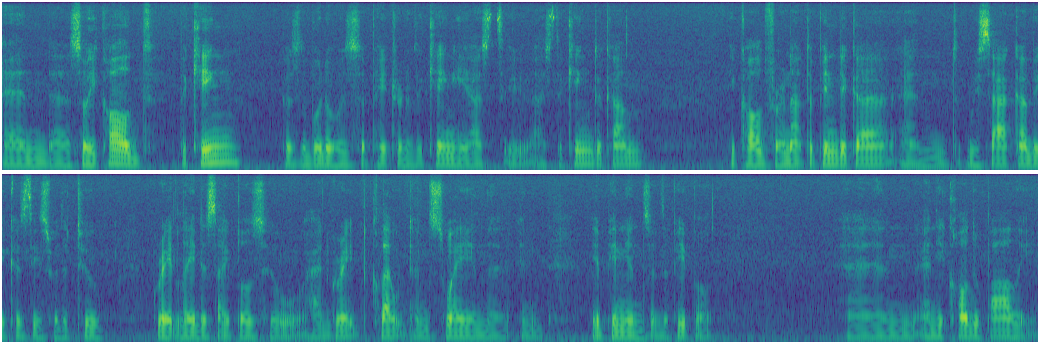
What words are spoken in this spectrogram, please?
And uh, so he called the king, because the Buddha was a patron of the king, he asked, he asked the king to come. He called for Anathapindika and Visakha because these were the two great lay disciples who had great clout and sway in the, in the opinions of the people. And, and he called Upali.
